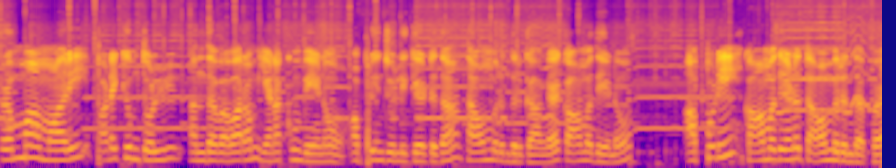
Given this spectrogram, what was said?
பிரம்மா மாதிரி படைக்கும் தொழில் அந்த வரம் எனக்கும் வேணும் அப்படின்னு சொல்லி கேட்டு தான் தவம் இருந்திருக்காங்க காமதேனும் அப்படி காமதேனு தவம் இருந்தப்ப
